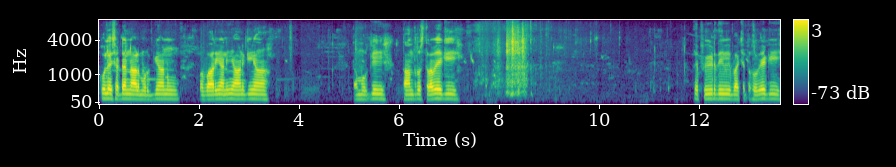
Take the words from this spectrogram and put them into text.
ਖੁੱਲ੍ਹੇ ਛੱਡਣ ਨਾਲ ਮੁਰਗੀਆਂ ਨੂੰ ਬਿਮਾਰੀਆਂ ਨਹੀਂ ਆਉਣਗੀਆਂ। ਤਾਂ ਮੁਰਗੀ ਤੰਦਰੁਸਤ ਰਹੇਗੀ। ਅਤੇ ਫੀਡ ਦੀ ਵੀ ਬਚਤ ਹੋਵੇਗੀ।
